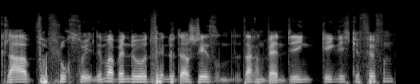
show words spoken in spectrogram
klar verfluchst du ihn immer, wenn du, wenn du da stehst und Sachen werden gegen dich gepfiffen,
